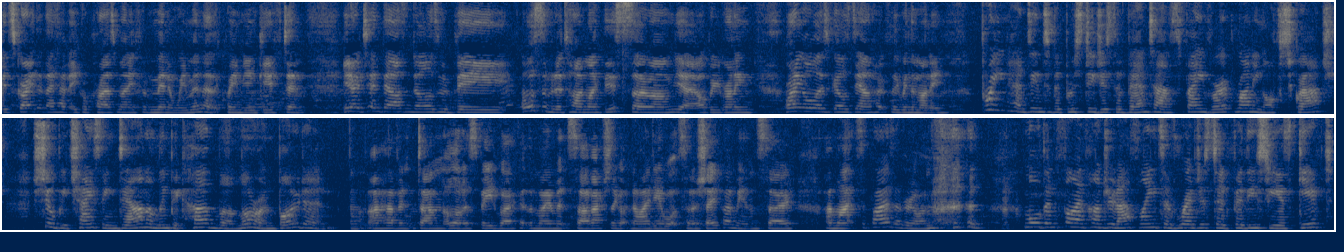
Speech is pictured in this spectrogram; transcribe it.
It's great that they have equal prize money for men and women at the Queen Queanbeyan Gift, and you know, ten thousand dollars would be awesome at a time like this. So um, yeah, I'll be running running all those girls down. Hopefully, win the money. Breen heads into the prestigious event as favourite, running off scratch. She'll be chasing down Olympic hurdler Lauren Boden. Um, I haven't done a lot of speed work at the moment, so I've actually got no idea what sort of shape I'm in, so I might surprise everyone. More than 500 athletes have registered for this year's gift,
